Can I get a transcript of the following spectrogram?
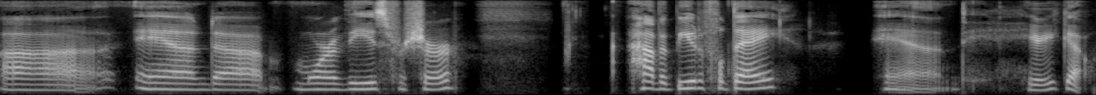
uh, and uh, more of these for sure. Have a beautiful day, and here you go.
